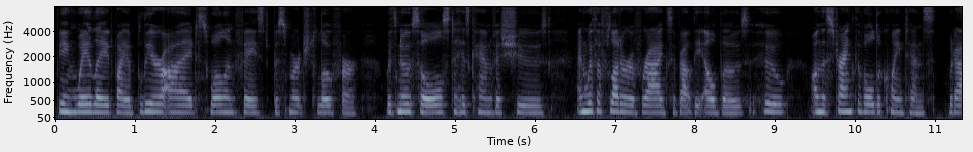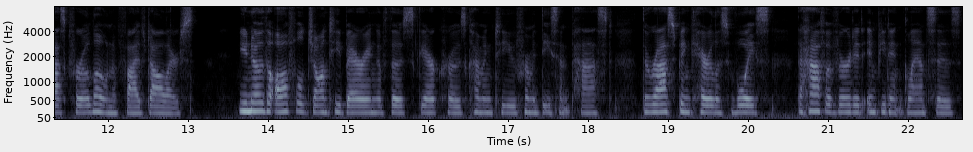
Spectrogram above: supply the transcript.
being waylaid by a blear eyed, swollen faced, besmirched loafer, with no soles to his canvas shoes, and with a flutter of rags about the elbows, who, on the strength of old acquaintance, would ask for a loan of five dollars. You know the awful jaunty bearing of those scarecrows coming to you from a decent past, the rasping careless voice, the half averted impudent glances,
